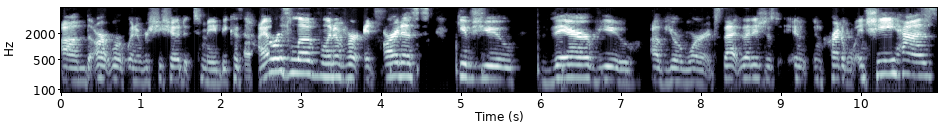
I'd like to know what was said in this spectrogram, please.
um, the artwork whenever she showed it to me because I always love whenever an artist gives you their view of your words. That that is just incredible. And she has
